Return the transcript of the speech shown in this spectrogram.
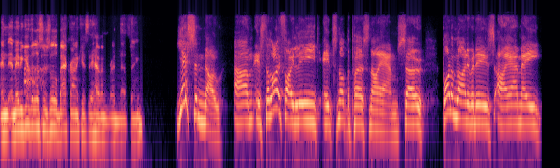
And, and maybe give the listeners a little background in case they haven't read that thing. Yes and no. Um, it's the life I lead. It's not the person I am. So, bottom line of it is, I am a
